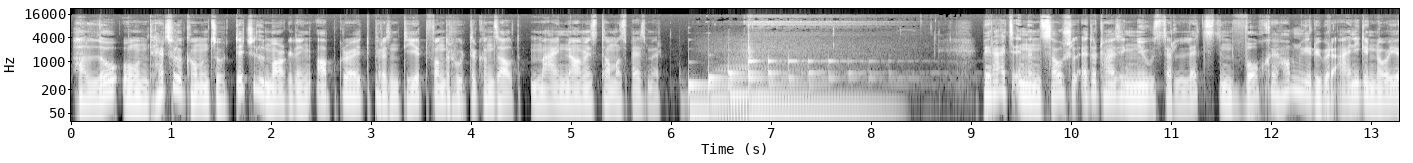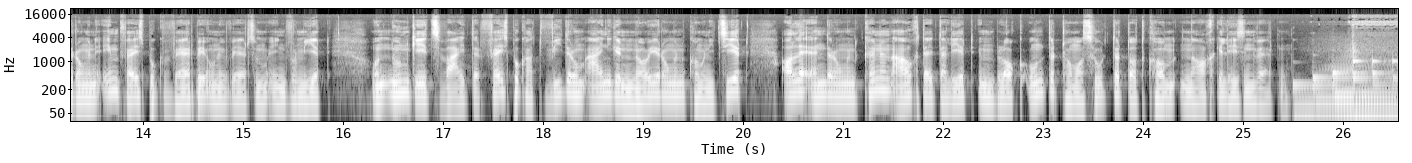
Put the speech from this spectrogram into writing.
Hallo und herzlich willkommen zu Digital Marketing Upgrade, präsentiert von der Hutter Consult. Mein Name ist Thomas Besmer. Bereits in den Social Advertising News der letzten Woche haben wir über einige Neuerungen im Facebook-Werbeuniversum informiert. Und nun geht's weiter. Facebook hat wiederum einige Neuerungen kommuniziert. Alle Änderungen können auch detailliert im Blog unter thomashutter.com nachgelesen werden.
